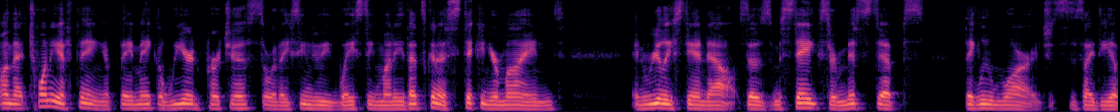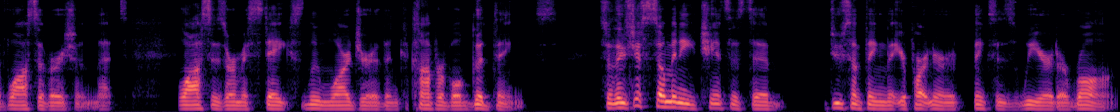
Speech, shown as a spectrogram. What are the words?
on, that 20th thing, if they make a weird purchase or they seem to be wasting money, that's going to stick in your mind and really stand out. So those mistakes or missteps, they loom large. It's this idea of loss aversion that losses or mistakes loom larger than comparable good things. So there's just so many chances to do something that your partner thinks is weird or wrong.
